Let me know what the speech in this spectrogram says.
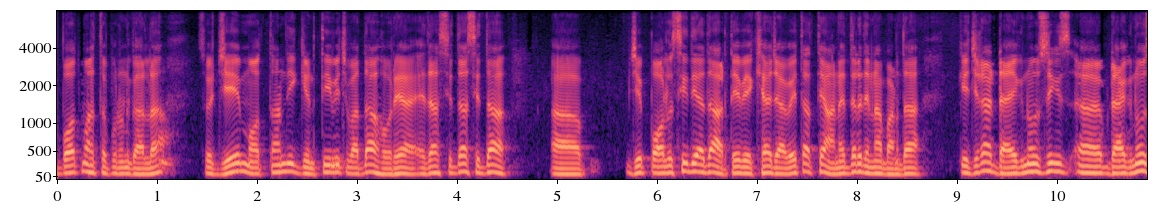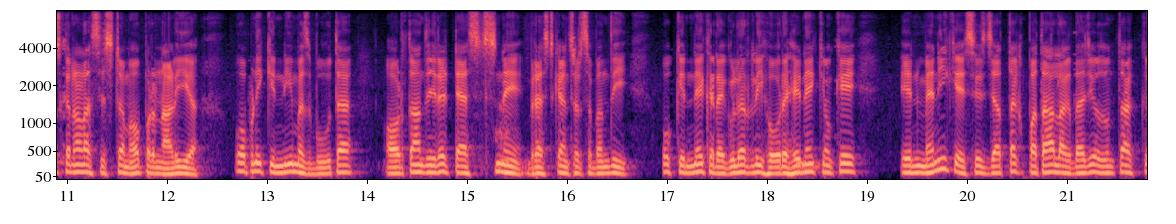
ਬਹੁਤ ਮਹੱਤਵਪੂਰਨ ਗੱਲ ਆ। ਸੋ ਜੇ ਮੌਤਾਂ ਦੀ ਗਿਣਤੀ ਵਿੱਚ ਵਾਧਾ ਹੋ ਰਿਹਾ ਇਹਦਾ ਸਿੱਧਾ ਸਿੱਧਾ ਜੇ ਪਾਲਿਸੀ ਦੇ ਆਧਾਰ ਤੇ ਵੇਖਿਆ ਜਾਵੇ ਤਾਂ ਧਿਆਨ ਇੱਧਰ ਦੇਣਾ ਬਣਦਾ। ਕਿ ਜਿਹੜਾ ਡਾਇਗਨੋਸਿਸ ਡਾਇਗਨੋਸ ਕਰਨ ਵਾਲਾ ਸਿਸਟਮ ਆ ਉਹ ਪ੍ਰਣਾਲੀ ਆ ਉਹ ਆਪਣੀ ਕਿੰਨੀ ਮਜ਼ਬੂਤ ਹੈ ਔਰਤਾਂ ਦੇ ਜਿਹੜੇ ਟੈਸਟਸ ਨੇ ਬ੍ਰੈਸਟ ਕੈਂਸਰ ਸੰਬੰਧੀ ਉਹ ਕਿੰਨੇ ਕੁ ਰੈਗੂਲਰਲੀ ਹੋ ਰਹੇ ਨੇ ਕਿਉਂਕਿ ਇਨ ਮੈਨੀ ਕੇਸਿਸ ਜਦ ਤੱਕ ਪਤਾ ਲੱਗਦਾ ਜੀ ਉਦੋਂ ਤੱਕ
